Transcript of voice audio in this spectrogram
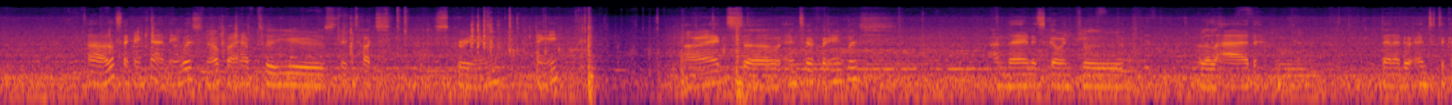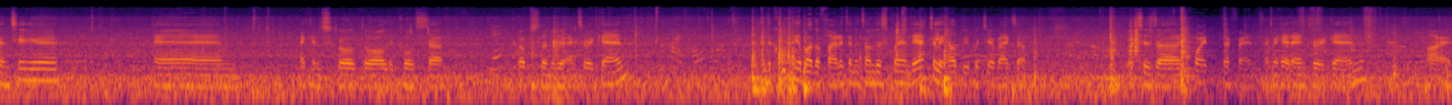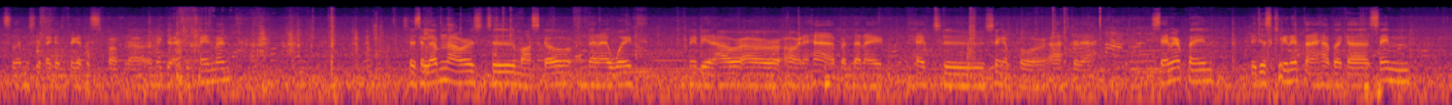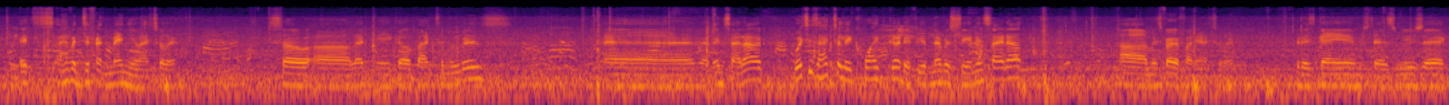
Uh, looks like I can. English? Nope. I have to use the touch screen thingy. Alright, so enter for English. And then it's going through a little ad. Then I do enter to continue. And I can scroll through all the cool stuff. Oops, let me do enter again. And the cool thing about the flight attendants on this plane, they actually help you put your bags up. Which is uh, quite different. Let me hit enter again. Alright, so let me see if I can figure this stuff out. Let me do entertainment. So it's 11 hours to Moscow, and then I wait maybe an hour, hour, hour and a half, and then I head to Singapore after that. Same airplane, they just clean it, and I have like a same. It's I have a different menu actually. So uh, let me go back to movies and Inside Out, which is actually quite good if you've never seen Inside Out. Um, it's very funny actually. There's games, there's music.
